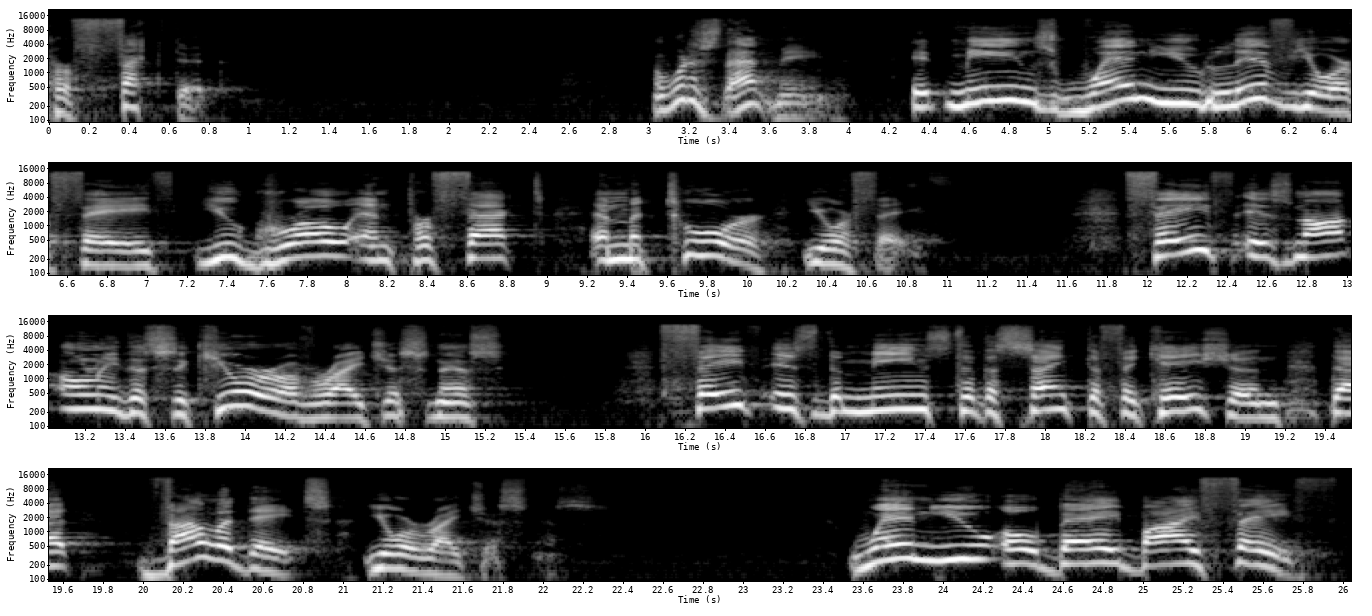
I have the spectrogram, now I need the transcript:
Perfected. And what does that mean? It means when you live your faith, you grow and perfect and mature your faith. Faith is not only the securer of righteousness, faith is the means to the sanctification that validates your righteousness. When you obey by faith,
